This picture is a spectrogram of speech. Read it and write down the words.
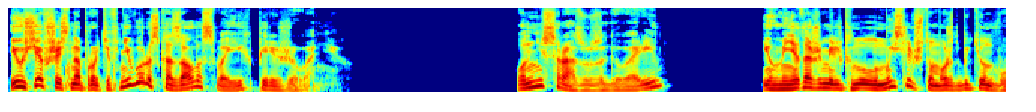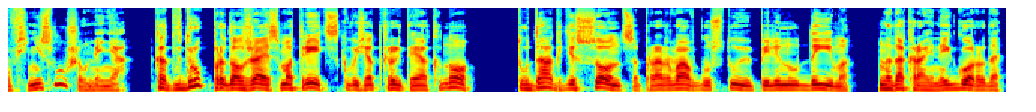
и, усевшись напротив него, рассказал о своих переживаниях. Он не сразу заговорил, и у меня даже мелькнула мысль, что, может быть, он вовсе не слушал меня, как вдруг, продолжая смотреть сквозь открытое окно туда, где солнце, прорвав густую пелену дыма над окраиной города,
